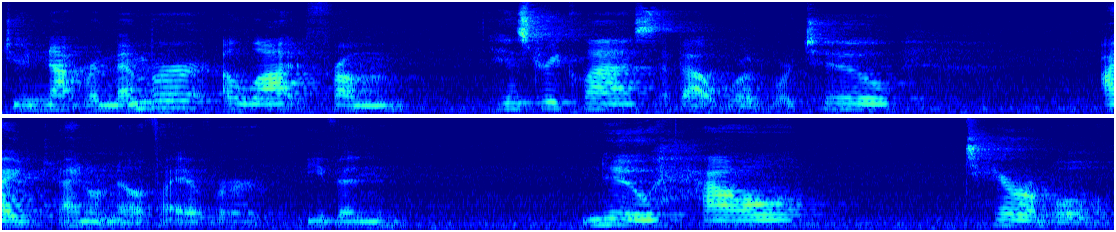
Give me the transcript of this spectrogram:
do not remember a lot from history class about World War II. I, I don't know if I ever even knew how terrible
